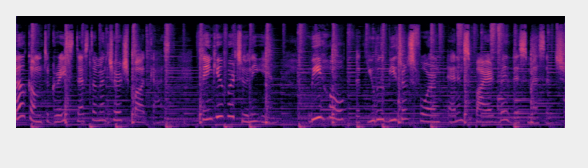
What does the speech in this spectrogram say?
Welcome to Grace Testament Church Podcast. Thank you for tuning in. We hope that you will be transformed and inspired by this message.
